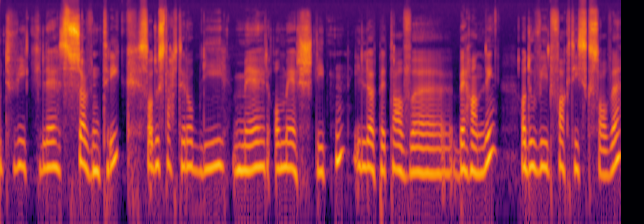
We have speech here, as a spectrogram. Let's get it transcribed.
utvikle søvntrykk, så du starter å bli mer og mer sliten i løpet av uh, behandling, og du vil faktisk sove.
